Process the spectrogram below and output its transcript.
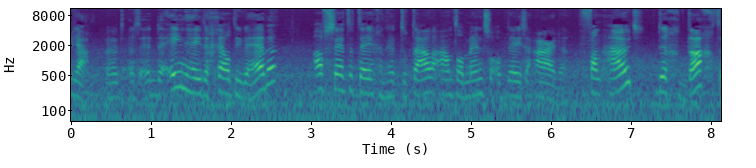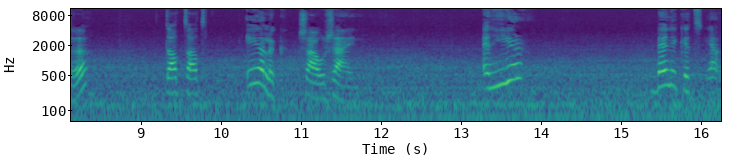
ja, de eenheden geld die we hebben, afzetten tegen het totale aantal mensen op deze aarde. Vanuit de gedachte dat dat eerlijk zou zijn. En hier ben ik het ja,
